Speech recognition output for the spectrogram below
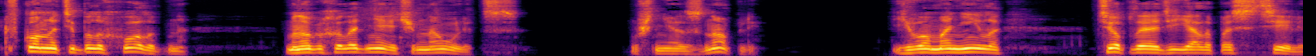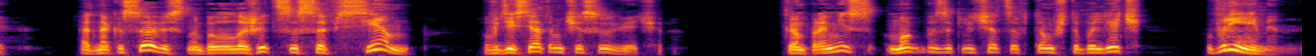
В комнате было холодно, много холоднее, чем на улице. Уж не озноб ли? Его манило теплое одеяло постели. Однако совестно было ложиться совсем в десятом часу вечера. Компромисс мог бы заключаться в том, чтобы лечь временно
